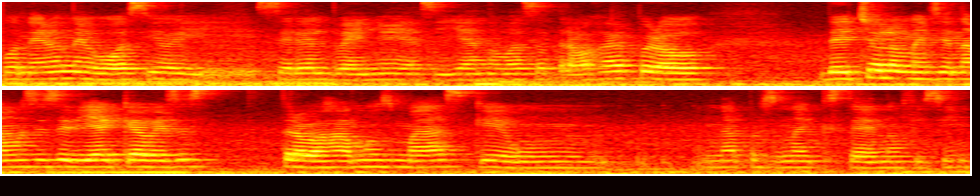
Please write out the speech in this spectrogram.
poner un negocio y ser el dueño y así ya no vas a trabajar, pero de hecho lo mencionamos ese día que a veces trabajamos más que un- una persona que está en oficina,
